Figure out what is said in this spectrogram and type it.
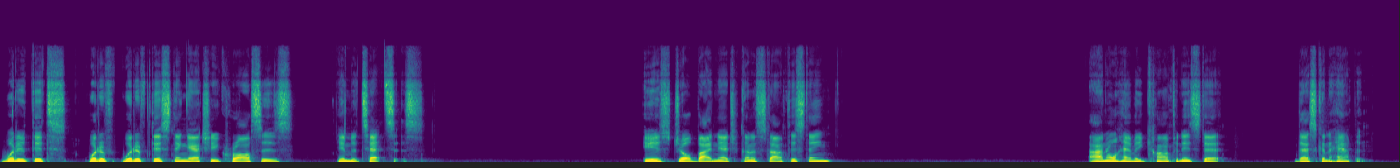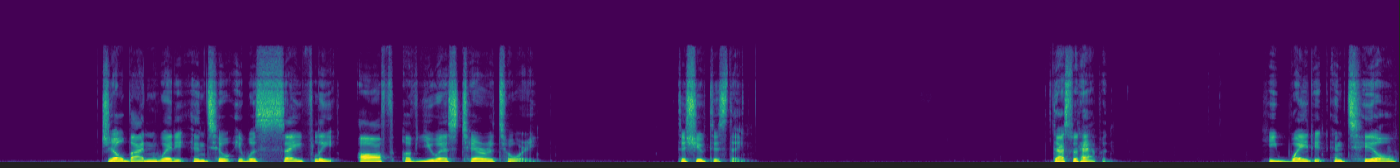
What if this what if what if this thing actually crosses into Texas? Is Joe Biden actually going to stop this thing? I don't have any confidence that that's going to happen. Joe Biden waited until it was safely off of U.S. territory to shoot this thing. That's what happened. He waited until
